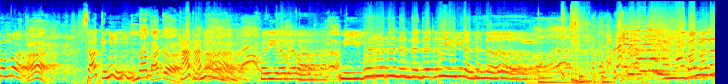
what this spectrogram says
ಮಮ್ಮ ಸಾಕೇನು? ಹಾಕ. ಹಾಕಣ ಅಯ್ಯಪ್ಪ ನೀ ಬರೋದು ನನ್ನ ಗತಿಲ್ಲ ಬಂದ್ರ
